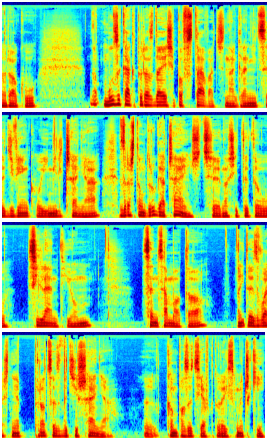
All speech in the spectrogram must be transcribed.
roku. No, muzyka, która zdaje się powstawać na granicy dźwięku i milczenia. Zresztą druga część nosi tytuł Silentium, Senza Moto. No i to jest właśnie proces wyciszenia. Y, kompozycja, w której smyczki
